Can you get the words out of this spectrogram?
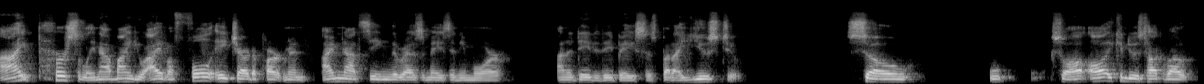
i personally now mind you i have a full hr department. I'm not seeing the resumes anymore on a day-to-day basis but i used to. So so all i can do is talk about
